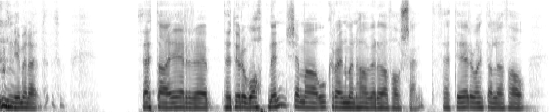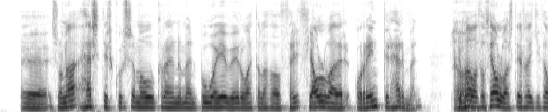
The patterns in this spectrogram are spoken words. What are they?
ég meina, þetta er, eh, þetta eru vopnin sem að úkrænumenn hafa verið að fá send. Þetta er væntalega þá uh, svona herstyrkur sem að úkrænumenn búa yfir og væntalega þá þjálfaðir og reyndir hermenn sem hafa þá þjálfast, er það ekki þá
